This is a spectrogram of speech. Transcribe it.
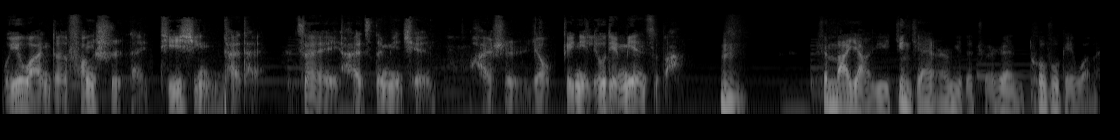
委婉的方式来提醒太太，在孩子的面前，还是要给你留点面子吧。嗯，神把养育敬虔儿女的责任托付给我们，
